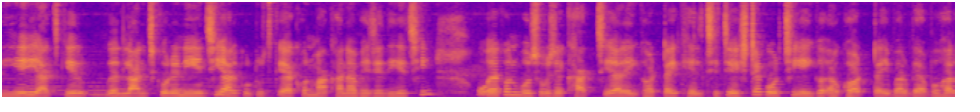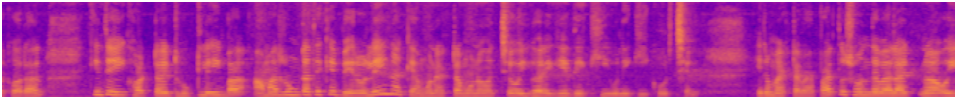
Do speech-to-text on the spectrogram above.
দিয়েই আজকে লাঞ্চ করে নিয়েছি। আর কুটুসকে এখন মাখানা ভেজে দিয়েছি। ও এখন বসে বসে খাচ্ছে আর এই ঘরটাই খেলছে। চেষ্টা করছি এই ঘরটা এবার ব্যবহার করার। কিন্তু এই ঘরটায় ঢুকলেই বা আমার রুমটা থেকে বেরোলেই না কেমন একটা মনে হচ্ছে, ওই ঘরে গিয়ে দেখি উনি কি করছেন। এরকম একটা ব্যাপার। তো সন্ধ্যাবেলায় ওই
